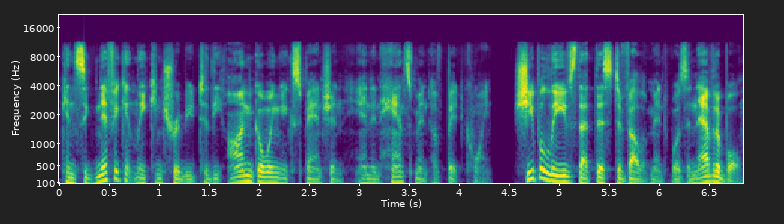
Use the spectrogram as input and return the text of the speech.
can significantly contribute to the ongoing expansion and enhancement of Bitcoin. She believes that this development was inevitable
